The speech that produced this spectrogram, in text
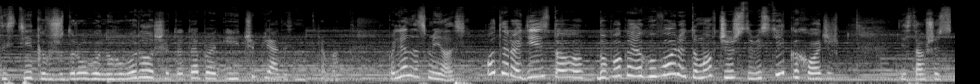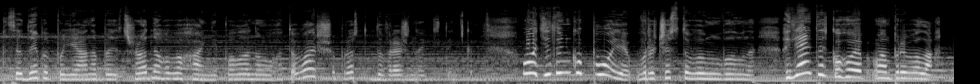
Ти стільки вже дорогою не говорила, що до тебе і чіплятись не треба. Поляна сміялася. От і радій з того, бо поки я говорю, то мовчиш собі стільки хочеш. Діставшись з садиби, Поліана без жодного вагання пала нового товариша просто до враженої. О, дітонько Поля, врочисто вимовила вона. Гляньте, кого я вам привела.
